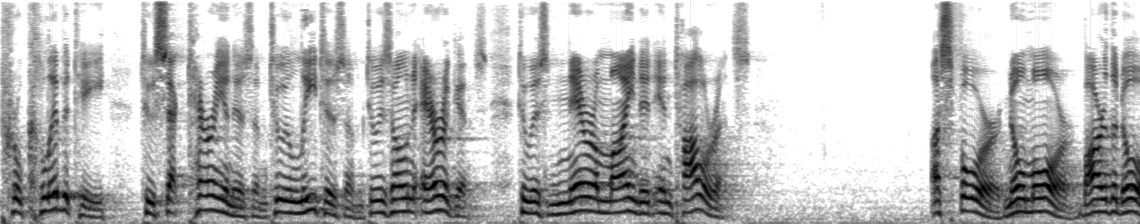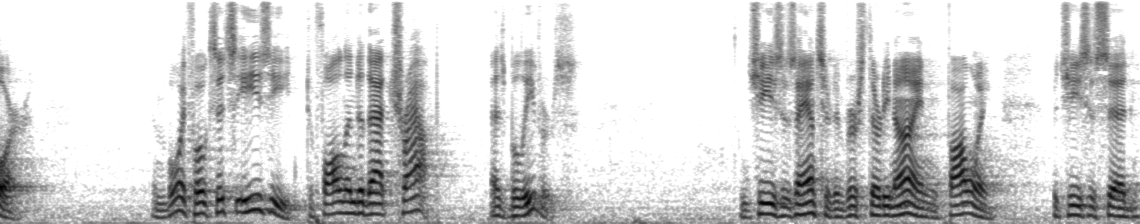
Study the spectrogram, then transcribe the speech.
proclivity to sectarianism, to elitism, to his own arrogance, to his narrow minded intolerance. Us four, no more, bar the door. And boy, folks, it's easy to fall into that trap as believers. And Jesus answered in verse 39 following, but Jesus said,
